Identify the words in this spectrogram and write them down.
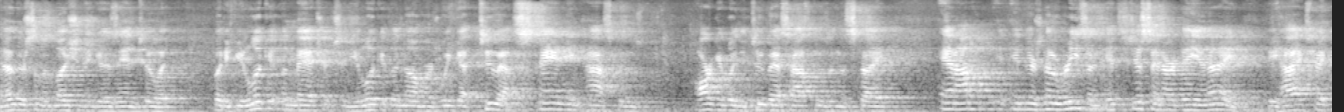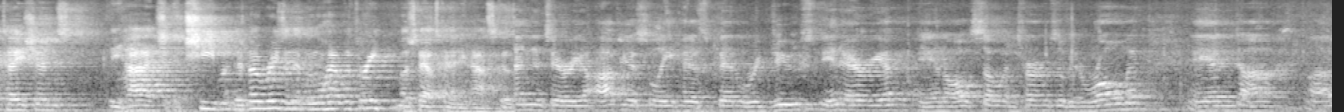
I know there's some emotion that goes into it, but if you look at the metrics and you look at the numbers, we've got two outstanding high schools, arguably the two best high schools in the state. And and there's no reason, it's just in our DNA. The high expectations, the high achievement, there's no reason that we won't have the three most outstanding high schools. attendance area obviously has been reduced in area and also in terms of enrollment. And uh, uh,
